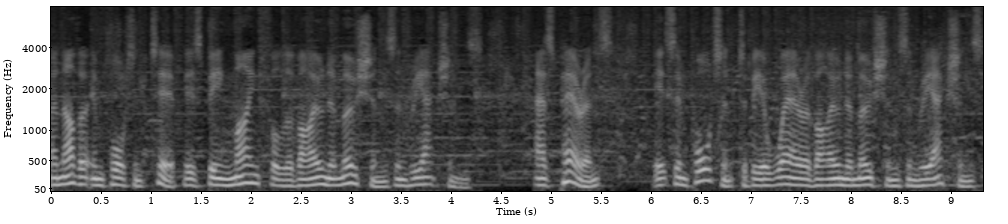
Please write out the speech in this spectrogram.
Another important tip is being mindful of our own emotions and reactions. As parents, it's important to be aware of our own emotions and reactions,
